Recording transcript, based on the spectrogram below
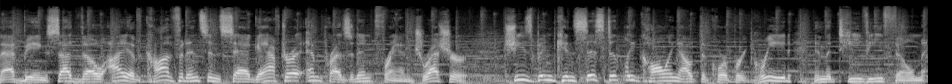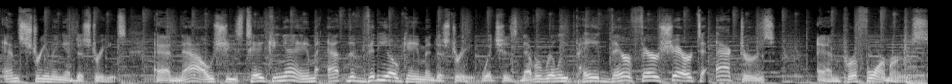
That being said, though, I have confidence in SAG AFTRA and President Fran Drescher. She's been consistently calling out the corporate greed in the TV, film, and streaming industries. And now she's taking aim at the video game industry, which has never really paid their fair share to actors and performers.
